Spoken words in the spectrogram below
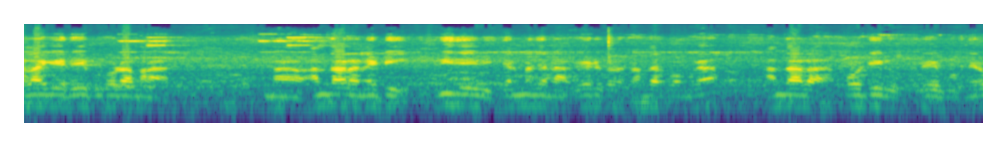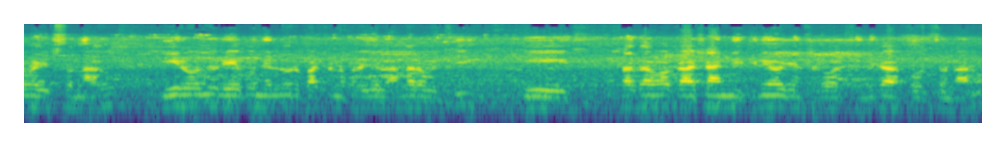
అలాగే రేపు కూడా మన అందాల నటి శ్రీదేవి జన్మదిన వేడుకల సందర్భంగా అందాల పోటీలు రేపు నిర్వహిస్తున్నారు. ఈరోజు రేపు నెల్లూరు పట్టణ ప్రజలు అందరూ వచ్చి ఈ సదవకాశాన్ని వినియోగించుకోవాల్సిందిగా కోరుతున్నాను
